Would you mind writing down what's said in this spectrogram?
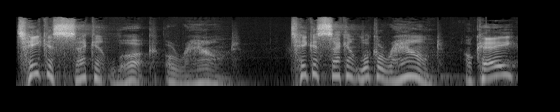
take a second look around. Take a second look around, okay?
